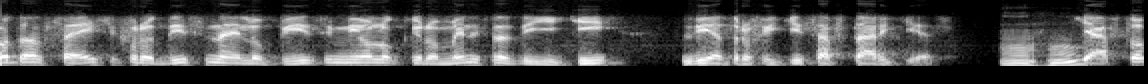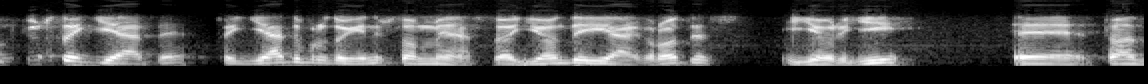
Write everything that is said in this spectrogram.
όταν θα έχει φροντίσει να υλοποιήσει μια ολοκληρωμένη στρατηγική διατροφικής Και αυτό ποιος το εγγυάται, το εγγυάται ο πρωτογενής τομέας. Το εγγυώνται οι αγρότες, οι γεωργοί, ε, το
